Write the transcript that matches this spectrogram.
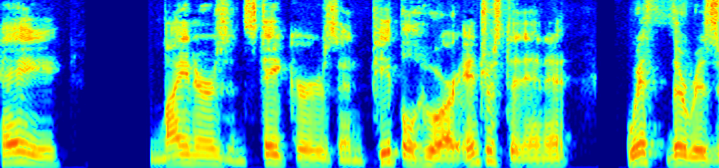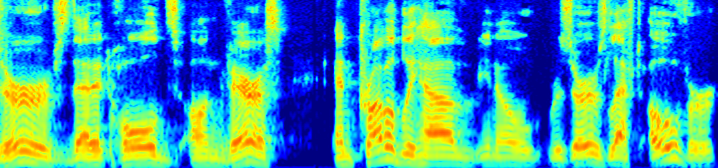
pay miners and stakers and people who are interested in it with the reserves that it holds on Verus and probably have, you know, reserves left over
